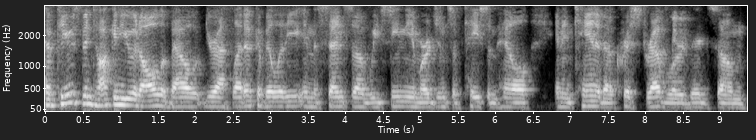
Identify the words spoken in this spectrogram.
Have teams been talking to you at all about your athletic ability in the sense of we've seen the emergence of Taysom Hill, and in Canada, Chris Streveler did some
